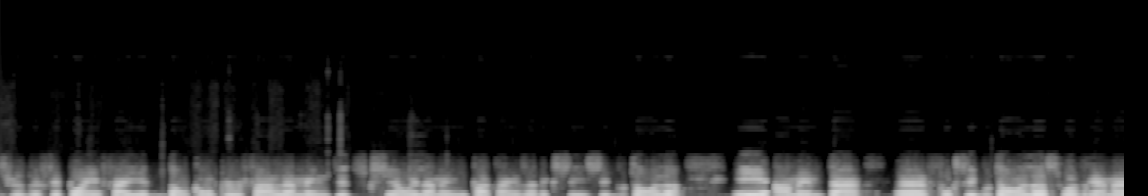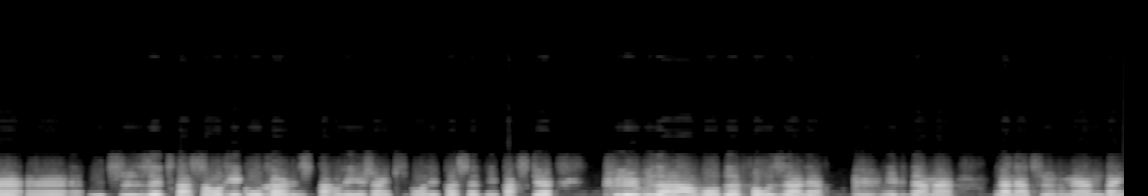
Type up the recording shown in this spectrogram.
je veux dire, c'est pas infaillible. Donc, on peut faire la même déduction et la même hypothèse avec ces, ces boutons-là. Et en même temps, il euh, faut que ces boutons-là soient vraiment euh, utilisés de façon rigoureuse par les gens qui vont les posséder. Parce que plus vous allez avoir de fausses alertes, évidemment, la nature humaine, ben,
